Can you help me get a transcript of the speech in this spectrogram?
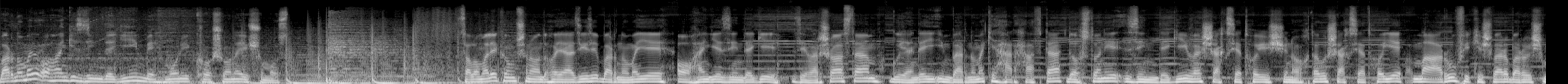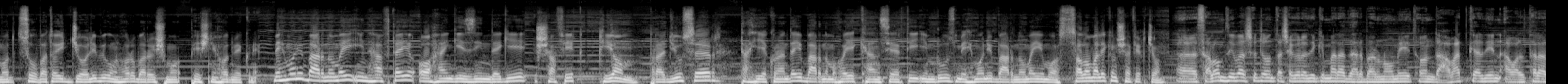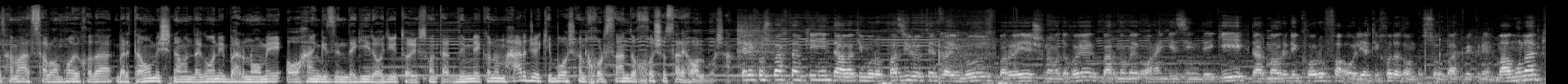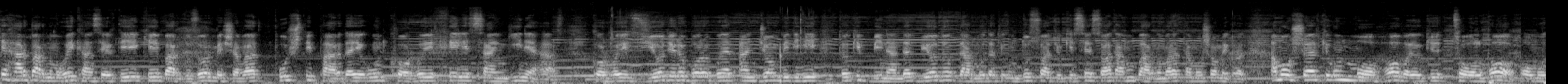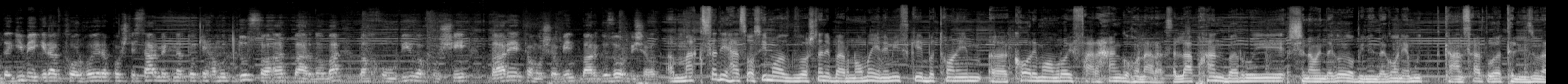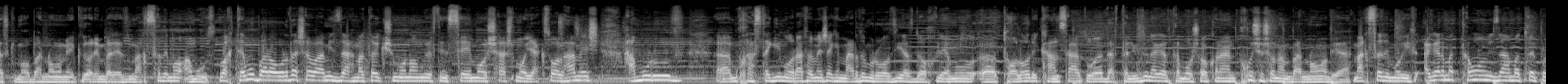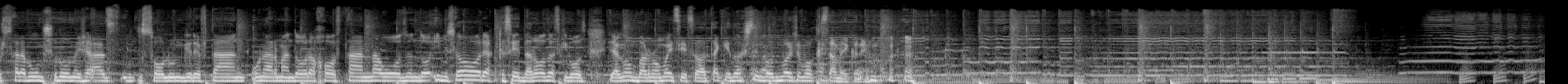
برنامه آهنگ زندگی مهمانی کاشانه شماست. سلام علیکم شنونده های عزیز برنامه آهنگ زندگی. زیورشا هستم. گوینده این برنامه که هر هفته داستان زندگی و شخصیت های شناخته و شخصیت های معروف کشور رو برای شما صحبت های جالب اونها رو برای شما پیشنهاد می‌کنیم مهمان برنامه این هفته آهنگ زندگی شفیق قیام پرودوسر تهیه کننده برنامه های کنسرتی امروز مهمان برنامه ما. سلام علیکم شفیق جان. سلام زیورشا جان. تشکر از اینکه مرا در برنامه تان دعوت کردین. اولتر از همه سلام های خدا بر تمام شنوندگان برنامه آهنگ زندگی رادیو تاجیکستان تقدیم می‌کنم. هر جایی که باشن خرسند و خوش و سر حال باشن. خیلی خوشبختم که این دعوتی ما رو پذیرفتید و امروز برای شنونده های برنامه آهنگ زندگی در مورد کار و فعالیت خودتان صحبت می‌کنیم. معمولا که هر برنامه های کنسرتی که برگزار می شود پشت پرده اون کارهای خیلی سنگینه هست. کارهای زیادی رو باید انجام بدهی تا که بیننده بیاد در مدت اون دو ساعت یا که سه ساعت همون برنامه رو تماشا می‌کند. اما شاید که اون ماهها و یا که سالها آمادگی می‌گیرد کارهایی را پشت سر می‌کند تا که همون دو ساعت برنامه و خوبی و خوشی برای تماشابین برگزار بشود. مقصد حساسی ما از گذاشتن برنامه اینه است که بتانیم کار ما امروی فرهنگ و هنر است. لبخند بر روی شنوندگان یا بینندگان. امو کنسرت و تلویزیون است که ما برنامه می‌گذاریم. برای از مقصد ما اموز وقتی مو برآورده شو همین زحمت هایی که شما نام گرفتین سه ماه شش ماه یک سال همش همون روز مخستگی ما رفع میشه که مردم راضی از داخل امو تالار کنسرت و در تلویزیون اگر تماشا کنن خوششون هم برنامه بیاد. مقصد ما اگر ما تمام زحمت های پشت سر بگم شروع میشه از солун гирифтан ҳунармандора хостан навозиндо ин бисёр як қиссаи дароз аст ки боз ягон барномаи сесоата ки доштем боз мо шумо қисса мекунем.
